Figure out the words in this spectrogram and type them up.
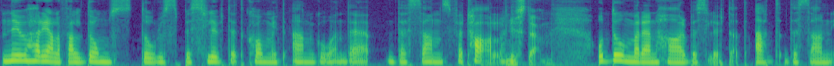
Nu har i alla fall domstolsbeslutet kommit angående The Suns förtal. Just det. Och domaren har beslutat att The Sun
